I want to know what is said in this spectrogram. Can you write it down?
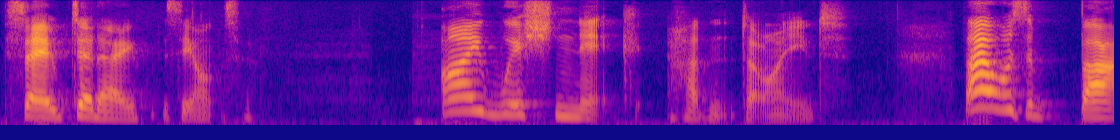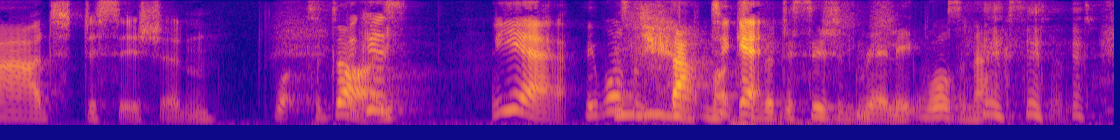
So dunno is the answer. I wish Nic hadn't died. That was a bad decision. What to die? Because yeah, it wasn't that much get- of a decision, really. It was an accident.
